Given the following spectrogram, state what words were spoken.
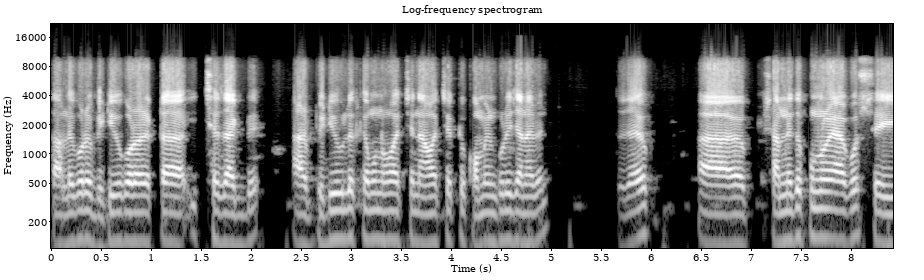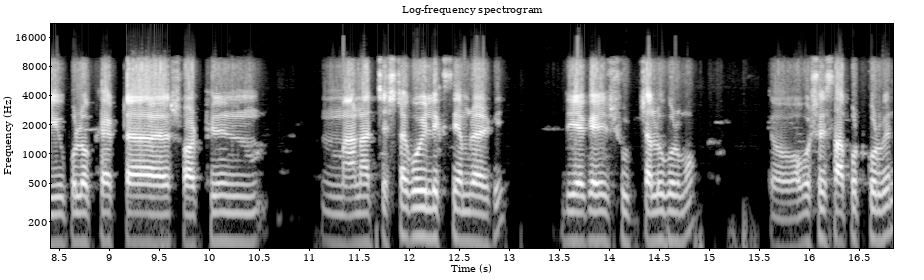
তাহলে পরে ভিডিও করার একটা ইচ্ছা জাগবে। আর ভিডিওগুলো কেমন হচ্ছে না হচ্ছে একটু কমেন্ট করে জানাবেন। তো যাই হোক সামনে তো পনেরোই আগস্ট, সেই উপলক্ষে একটা শর্ট ফিল্ম আনার চেষ্টা করে লিখছি আমরা আর কি। দিয়ে একে শুট চালু করব। তো অবশ্যই সাপোর্ট করবেন।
